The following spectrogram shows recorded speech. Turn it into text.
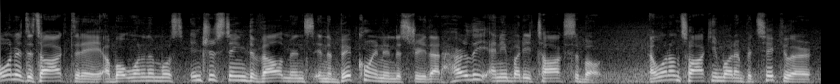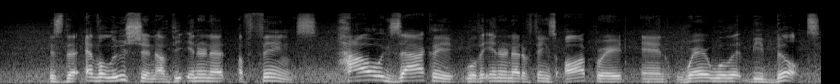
wanted to talk today about one of the most interesting developments in the Bitcoin industry that hardly anybody talks about. And what I'm talking about in particular is the evolution of the Internet of Things. How exactly will the Internet of Things operate and where will it be built?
